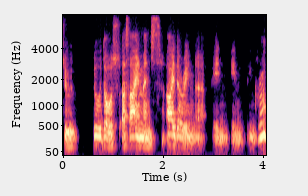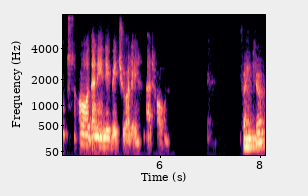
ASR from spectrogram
to do those assignments either in uh, in, in in groups or then individually at home. Thank you.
